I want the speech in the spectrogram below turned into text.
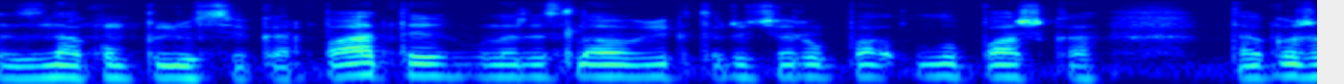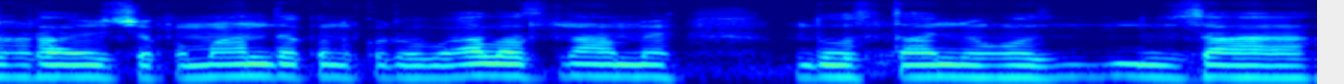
знаком плюсів Карпати Владислава Вікторовича Лупашка. Також граюча команда конкурувала з нами до останнього за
